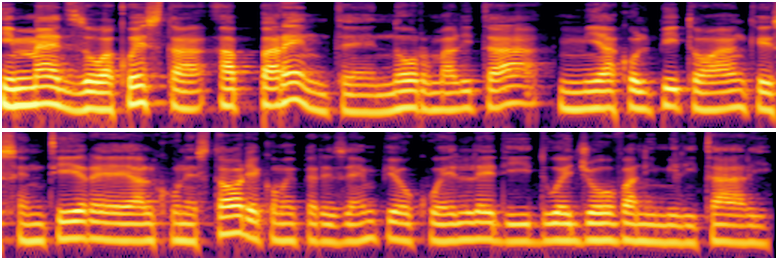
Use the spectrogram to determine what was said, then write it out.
In mezzo a questa apparente normalità mi ha colpito anche sentire alcune storie come per esempio quelle di due giovani militari.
